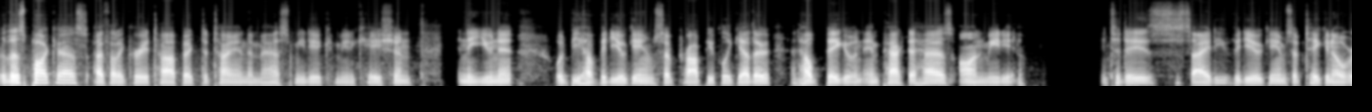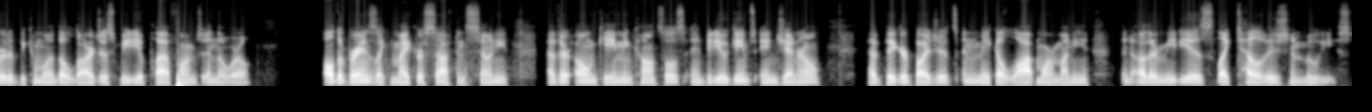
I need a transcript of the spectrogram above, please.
For this podcast, I thought a great topic to tie into mass media communication in the unit would be how video games have brought people together and how big of an impact it has on media. In today's society, video games have taken over to become one of the largest media platforms in the world. All the brands like Microsoft and Sony have their own gaming consoles, and video games in general have bigger budgets and make a lot more money than other medias like television and movies.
